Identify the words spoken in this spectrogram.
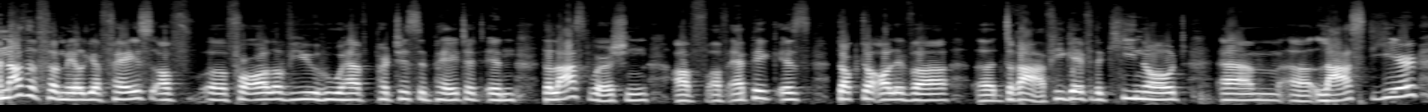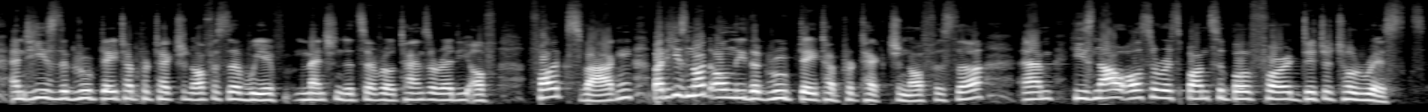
Another familiar face of, uh, for all of you who have participated in the last version of, of EPIC is Dr. Oliver uh, Draf. He gave the keynote um, uh, last year, and he's the Group Data Protection Officer, we have mentioned it several times already, of Volkswagen. But he's not only the Group Data Protection Officer, um, he's now also responsible for digital risks.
